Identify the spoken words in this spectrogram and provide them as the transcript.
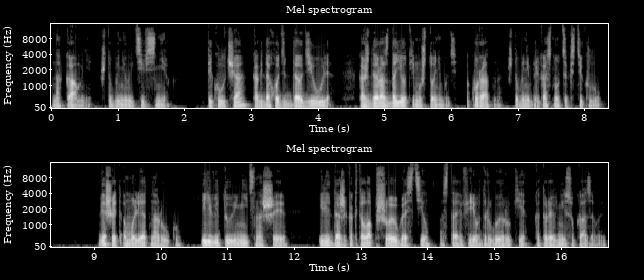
на камне, чтобы не уйти в снег. Тыкулча, когда ходит до Диуля, каждый раз дает ему что-нибудь, аккуратно, чтобы не прикоснуться к стеклу. Вешает амулет на руку, или витую нить на шею, или даже как-то лапшой угостил, оставив ее в другой руке, которая вниз указывает.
